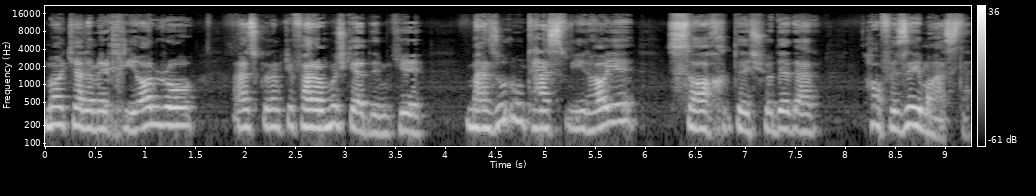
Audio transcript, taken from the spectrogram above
ما کلمه خیال رو ارز کنم که فراموش کردیم که منظور اون تصویرهای ساخته شده در حافظه ما هستن.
